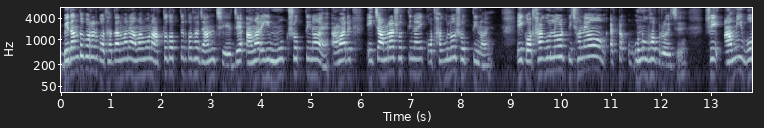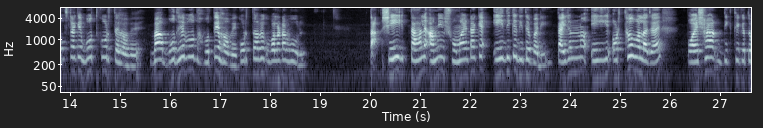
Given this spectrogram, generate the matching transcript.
বেদান্ত পড়ার কথা, তার মানে আমার মন আত্মতত্ত্বের কথা জানছে যে, আমার এই মুখ সত্যি নয়, আমার এই চামড়া সত্যি নয়, এই কথাগুলোও সত্যি নয়। এই কথাগুলোর পিছনেও একটা অনুভব রয়েছে। সেই আমি বোধটাকে বোধ করতে হবে বা বোধে বোধ হতে হবে, করতে হবে বলাটা ভুল। তা সেই, তাহলে আমি সময়টাকে এই দিকে দিতে পারি। তাই জন্য এই অর্থেও বলা যায়, পয়সার দিক থেকে তো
